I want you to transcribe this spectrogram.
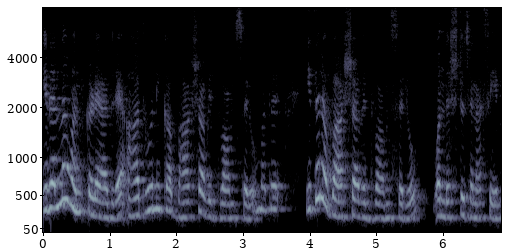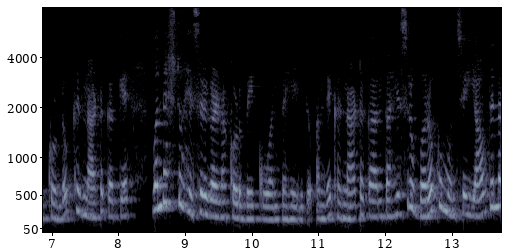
ಇದೆಲ್ಲ ಒಂದು ಕಡೆ ಆದರೆ ಆಧುನಿಕ ಭಾಷಾ ವಿದ್ವಾಂಸರು ಮತ್ತು ಇತರ ಭಾಷಾ ವಿದ್ವಾಂಸರು ಒಂದಷ್ಟು ಜನ ಸೇರಿಕೊಂಡು ಕರ್ನಾಟಕಕ್ಕೆ ಒಂದಷ್ಟು ಹೆಸರುಗಳನ್ನ ಕೊಡಬೇಕು ಅಂತ ಹೇಳಿದ್ದು. ಅಂದರೆ ಕರ್ನಾಟಕ ಅಂತ ಹೆಸರು ಬರೋಕ್ಕೂ ಮುಂಚೆ ಯಾವುದೆಲ್ಲ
